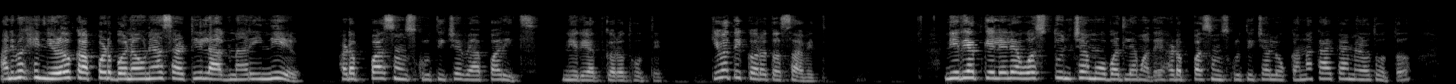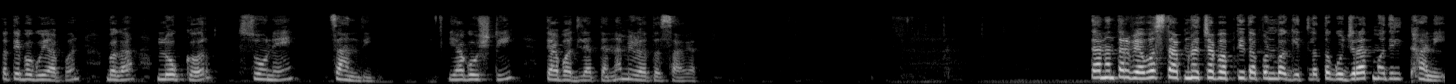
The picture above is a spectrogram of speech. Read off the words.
आणि मग हे निळं कापड बनवण्यासाठी लागणारी नीळ हडप्पा संस्कृतीचे व्यापारीच निर्यात करत होते. किंवा ते करत असावेत. निर्यात केलेल्या वस्तूंच्या मोबदल्यामध्ये हडप्पा संस्कृतीच्या लोकांना काय काय मिळत होतं तर ते बघूया आपण. बघा लोकर सोने चांदी या गोष्टी त्या बदल्यात त्यांना मिळत असाव्यात. त्यानंतर व्यवस्थापनाच्या बाबतीत आपण बघितलं तर गुजरातमधील ठाणी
